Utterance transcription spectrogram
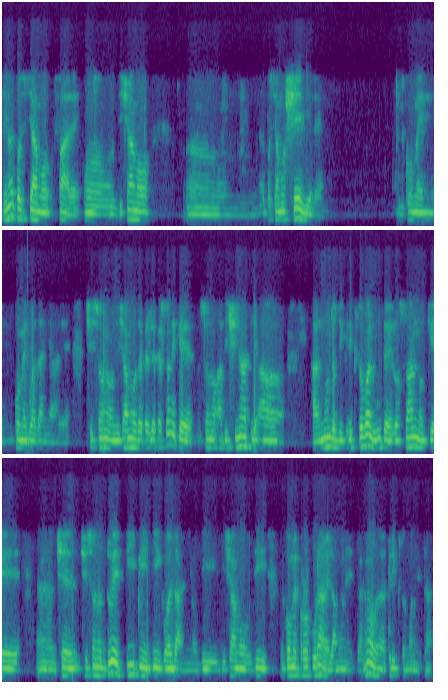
che noi possiamo fare, o, diciamo, uh, possiamo scegliere come, come, guadagnare. Ci sono, diciamo, per le persone che sono avvicinati a, al mondo di criptovalute lo sanno che eh, ci sono due tipi di guadagno, di, diciamo, di come procurare la moneta, no? la criptomoneta,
